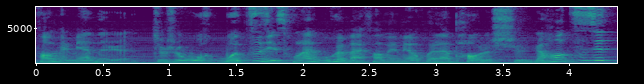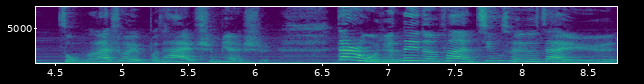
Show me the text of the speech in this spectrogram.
方便面的人，就是我我自己从来不会买方便面回来泡着吃，然后自己总的来说也不太爱吃面食。但是我觉得那顿饭精髓就在于。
